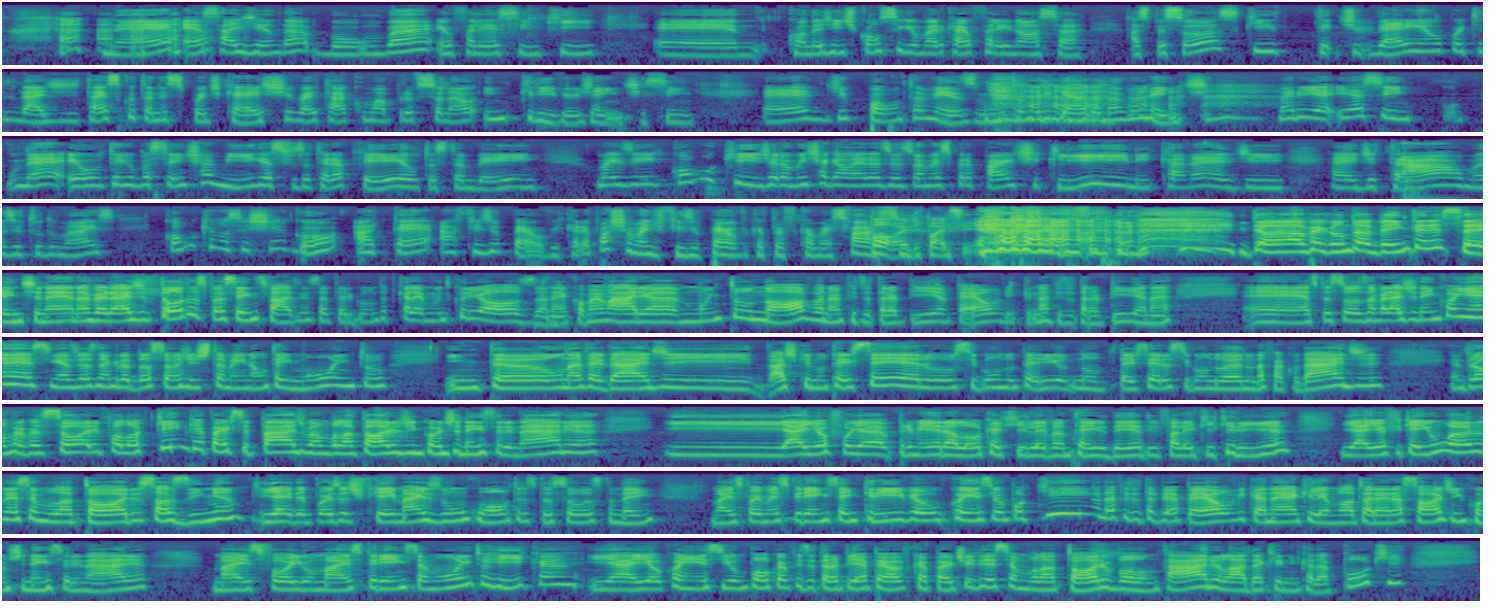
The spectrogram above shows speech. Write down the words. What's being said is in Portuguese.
né? Essa agenda bomba. Eu falei assim que é, quando a gente conseguiu marcar, eu falei, nossa, as pessoas que tiverem a oportunidade de estar tá escutando esse podcast vai estar tá com uma profissional incrível, gente. Assim, é de ponta mesmo. Muito obrigada novamente. Maria, e assim, né, eu tenho bastante amigas, fisioterapeutas também. Mas e como que geralmente a galera às vezes vai mais para a parte clínica, né, de, é, de traumas e tudo mais? Como que você chegou até a fisiopélvica? Eu posso chamar de fisiopélvica para ficar mais fácil? Pode, pode sim. então é uma pergunta bem interessante, né? Na verdade, todos os pacientes fazem essa pergunta porque ela é muito curiosa, né? Como é uma área muito nova na fisioterapia pélvica, na fisioterapia, né? É, as pessoas, na verdade, nem conhecem. Às vezes na graduação a gente também não tem muito. Então, na verdade, acho que no terceiro, segundo período, no terceiro, segundo ano da faculdade, entrou um professor e falou: quem quer participar de um ambulatório de incontinência urinária? E aí eu fui a primeira louca que levantei o dedo e falei que queria. E aí eu fiquei um ano nesse ambulatório sozinha. E aí depois eu fiquei mais um com outras pessoas também. Mas foi uma experiência incrível. Conheci um pouquinho da fisioterapia pélvica, né? Aquele ambulatório era só de incontinência urinária. Mas foi uma experiência muito rica. E aí eu conheci um pouco a fisioterapia pélvica a partir desse ambulatório voluntário lá da clínica da PUC.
